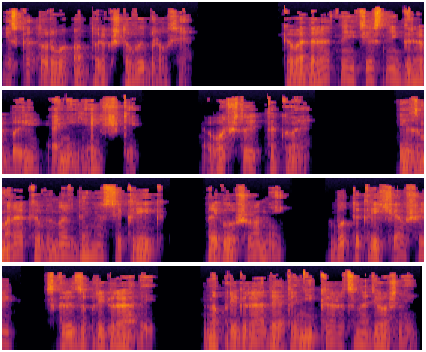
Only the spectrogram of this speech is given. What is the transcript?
из которого он только что выбрался. Квадратные тесные гробы, а не ящики. Вот что это такое. Из мрака вновь донесся крик, приглушенный, будто кричавший скрыт за преградой, но преграда эта не кажется надежной.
